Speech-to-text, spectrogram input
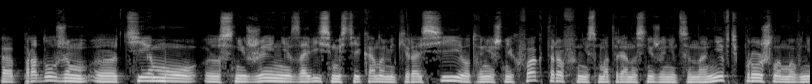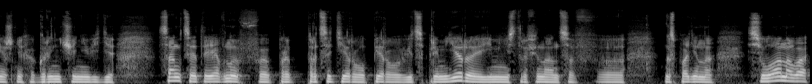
Э, продолжим э, тему э, снижения зависимости экономики России от внешних факторов, несмотря на снижение цен на нефть в прошлом и внешних ограничений в виде санкций. Это я вновь процитировал первого вице-премьера и министра финансов господина Силуанова.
